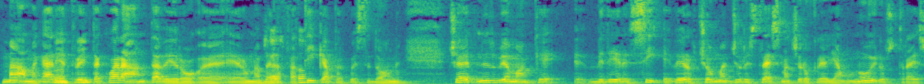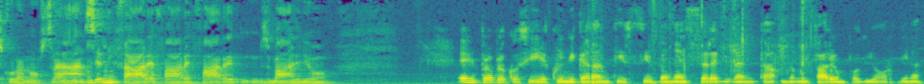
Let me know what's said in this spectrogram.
ma magari a Mhm. 30 e 40 vero, eh, era una bella Certo. fatica per queste donne. Cioè, noi dobbiamo anche eh, vedere, sì, è vero, c'è un maggiore stress, ma ce lo creiamo noi lo stress con la nostra ansia Mhm. di fare, fare, fare, sbaglio. È proprio così e quindi garantirsi il benessere diventa mm, fare un po' di ordine,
